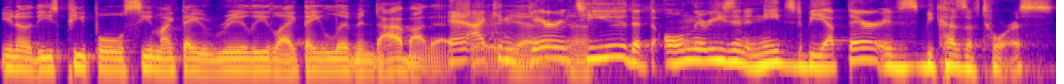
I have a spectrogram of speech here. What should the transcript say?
you know these people seem like they really like they live and die by that. And I can Yeah, guarantee you that the only reason it needs to be up there is because of tourists.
